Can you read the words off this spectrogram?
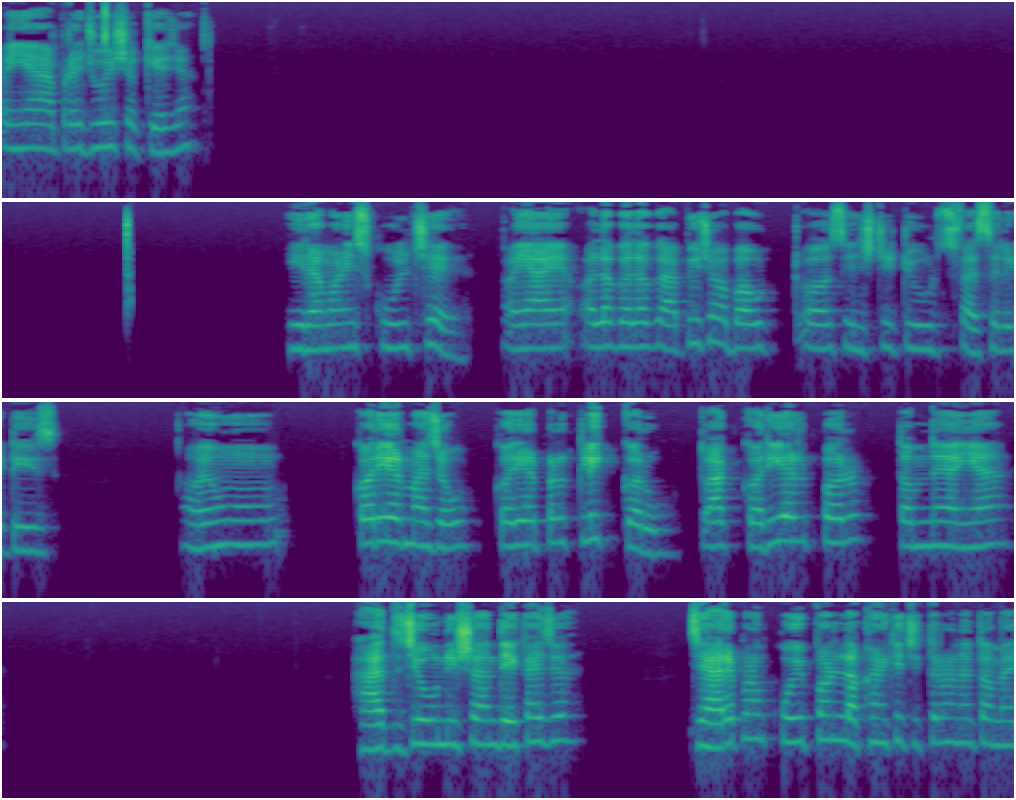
અહીંયા આપણે જોઈ શકીએ છીએ. હીરામણી સ્કૂલ છે. અહીંયા અલગ અલગ આપ્યું છે અબાઉટ અસ ઇન્સ્ટિટ્યૂટ્સ ફેસિલિટીઝ હવે હું કરિયરમાં જાઉં, કરિયર પર ક્લિક કરું, તો આ કરિયર પર તમને અહીંયા હાથ જેવું નિશાન દેખાય છે. જ્યારે પણ કોઈ પણ લખાણ કે ચિત્રને તમે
